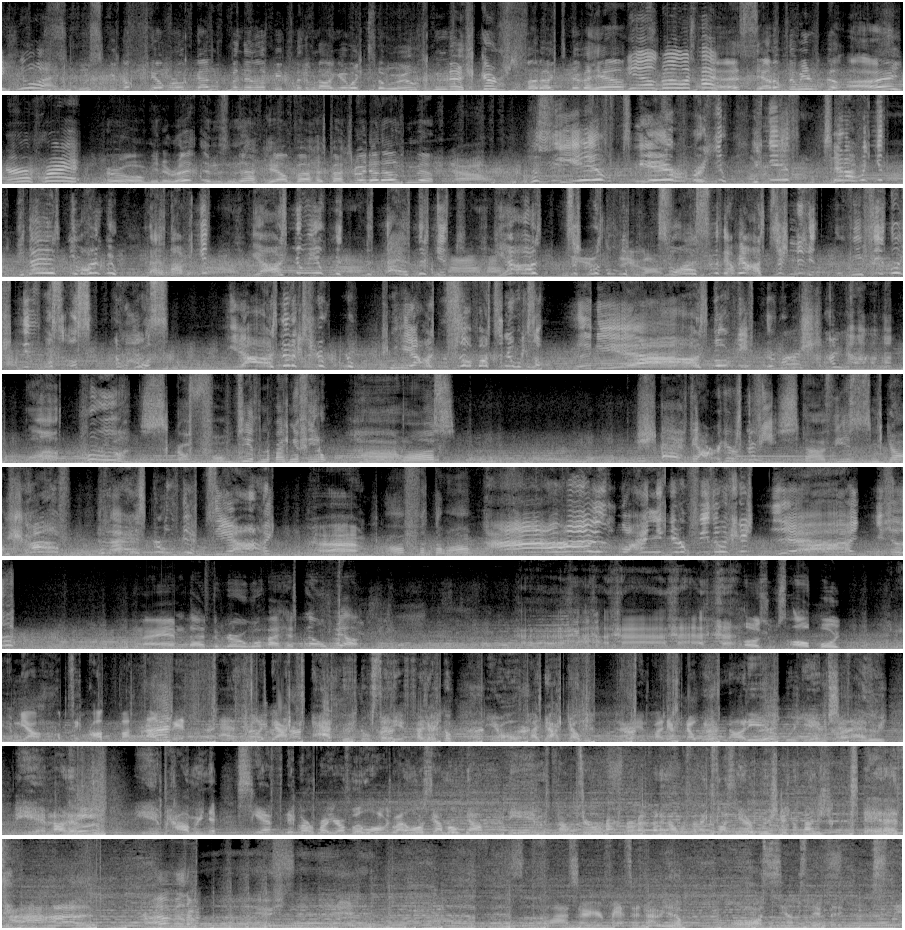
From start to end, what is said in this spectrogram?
ja, bij je in koffie. Misschien nog heel veel gaan van de liep met een lange wat zo wil. Knikkers vanuit de heel. Ja, zeer op de winkel. Ai. Oh, minere, en zijn nacht gaan van het pas weer dan elke meer. Yes, yes, for you. Yes, up with you. Yes, you want to. That's not with you. Yes, no, you. The shit. Yes, this the. With the yes, this is it. We see the shit. Was us. Was. Yes, no, no, no, het naar bij veel. Was. Schaf, ja. Schaf, is ja. Schaf, dat is nog niet. Ja. Schaf, het dan wel. Ah, meer veel is. Ja, där stod du bara hästen och ja. Så sa boy. Ja, op zich af, wat dat is. En van ja, het nog steeds van het nog. Je hoopt van dat nou. En van dat nou weer naar die doe je hem schrijven. Je hem naar hem. Je hem coming. Chef, de korper, je veel lang. Wel, als je hem ook nou. Je hem straks zo raar voor met een ander van ik was neer. Moest je nog maar eens. Stel het. Wat zeg je vet nou je? Oh, zelfs de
